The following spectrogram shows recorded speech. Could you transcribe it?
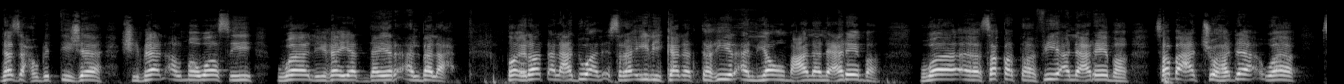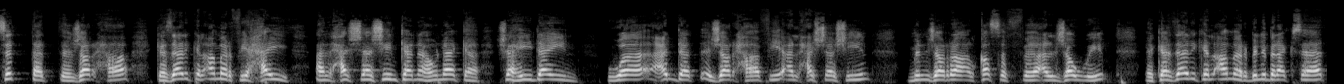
نزحوا باتجاه شمال المواصي ولغاية دير البلح. طائرات العدو الإسرائيلي كانت تغير اليوم على العريبة وسقط في العريبة سبعة شهداء وستة جرحى. كذلك الأمر في حي الحشاشين كان هناك شهيدين وعدة جرحى في الحشاشين من جراء القصف الجوي. كذلك الأمر بالبراكسات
